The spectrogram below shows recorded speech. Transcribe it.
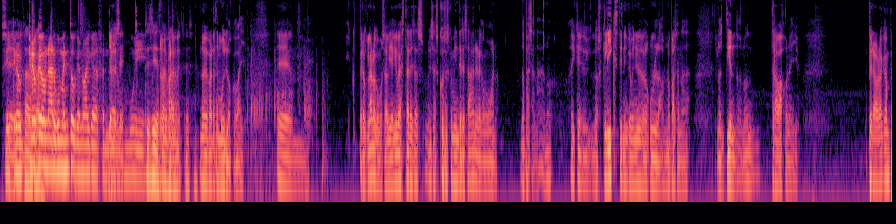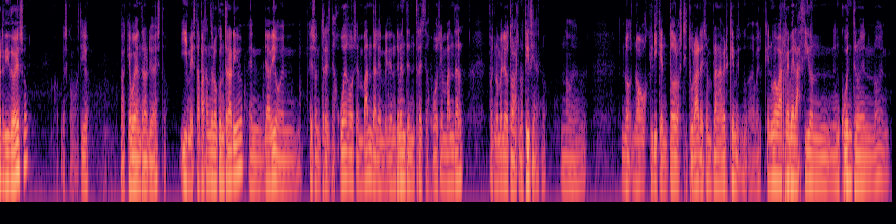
Sí, Eh, creo, claro, creo que es un argumento que no hay que defender Yo que sé. muy... Sí, sí, está no, me claro. parece, sí, sí. no me parece muy loco, vaya. Eh, pero claro, como sabía que iba a estar esas, esas cosas que me interesaban, era como, bueno, no pasa nada, ¿no? Hay que, los clics tienen que venir de algún lado, no pasa nada. Lo entiendo, ¿no? Trabajo en ello. Pero ahora que han perdido eso, es como, tío, ¿para qué voy a entrar yo a esto? Y me está pasando lo contrario, en, ya digo, en eso, en 3D juegos, en Vandal, evidentemente en 3D juegos y en Vandal, pues no me leo todas las noticias, ¿no? No, no, no hago clic en todos los titulares, en plan, a ver qué, a ver qué nueva revelación encuentro en, ¿no? en,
